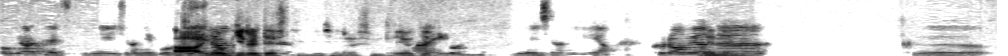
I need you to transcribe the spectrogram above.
여기가 destination이고 아, 여기를 destination으로 했습니다. 아 여기. 이건 destination이에요? 그러면은 그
